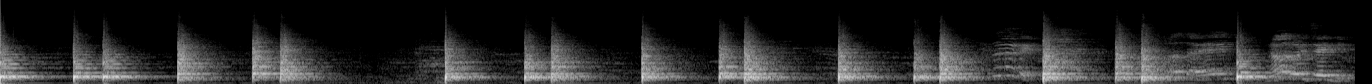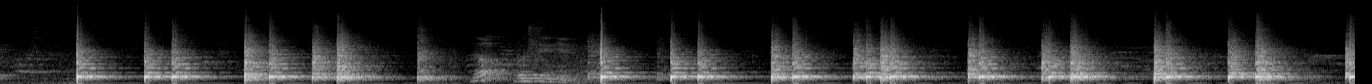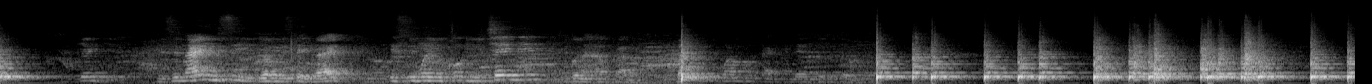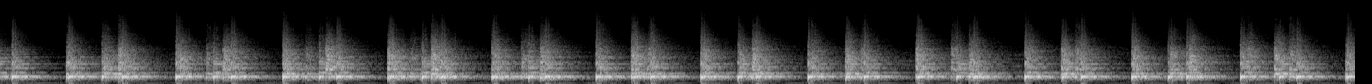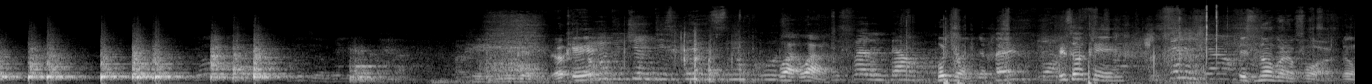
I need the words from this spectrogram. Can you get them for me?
Change it. You see, now you see your mistake, right? You see, when you, you change it, you're going to have problem. Which one? The pen? Yeah. It's okay. It's. Not going to fall. Don't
